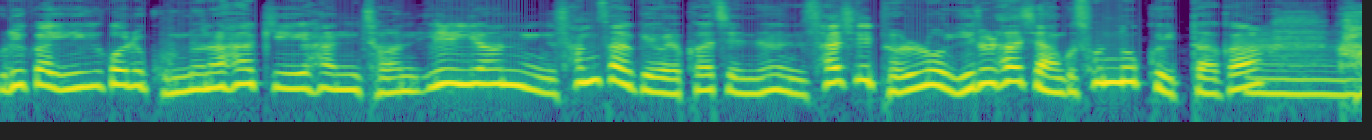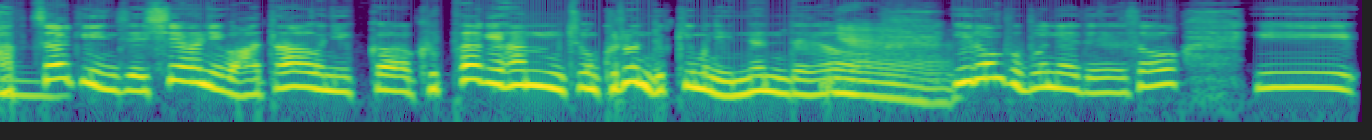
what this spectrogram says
우리가 이거를 공론을 하기 한 전 1년 3, 4개월까지는 사실 별로 일을 하지 않고 손 놓고 있다가 음. 갑자기 이제 시한이 와닿으니까 급하게 한 좀 그런 느낌은 있는데요. 예. 이런 부분에 대해서 이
